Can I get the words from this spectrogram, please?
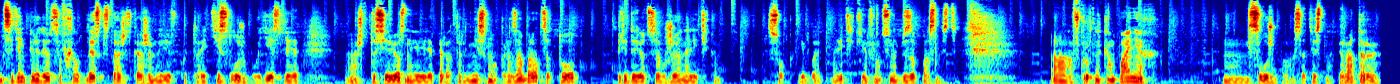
инцидент передается в helpdesk, скажем, или в какую-то IT-службу. Если а, что-то серьезное или оператор не смог разобраться, то передается уже аналитикам СОК, ИБ, аналитики информационной безопасности. А в крупных компаниях служба, соответственно, операторы,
